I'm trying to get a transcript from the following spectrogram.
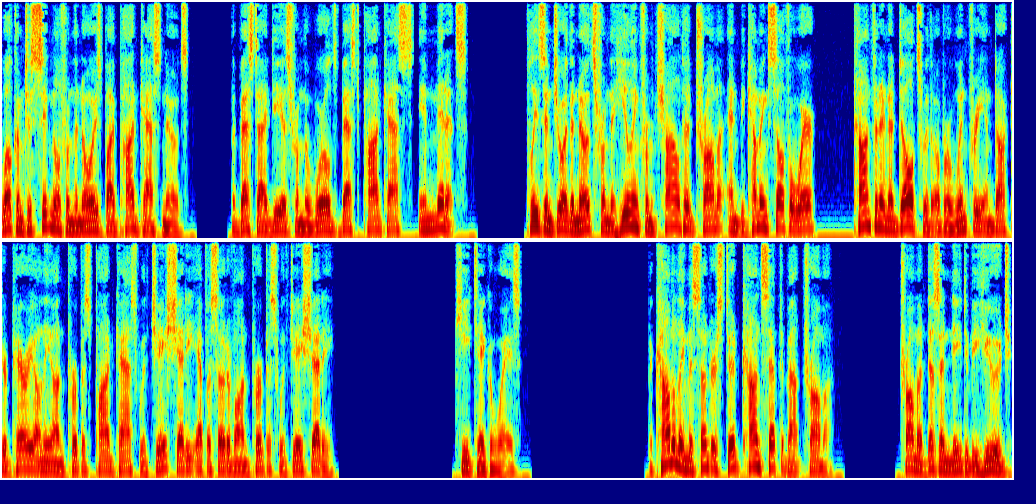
Welcome to Signal from the Noise by Podcast Notes, the best ideas from the world's best podcasts in minutes. Please enjoy the notes from the Healing from Childhood Trauma and Becoming Self Aware, Confident Adults with Oprah Winfrey and Dr. Perry on the On Purpose podcast with Jay Shetty episode of On Purpose with Jay Shetty. Key takeaways The commonly misunderstood concept about trauma. Trauma doesn't need to be huge,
